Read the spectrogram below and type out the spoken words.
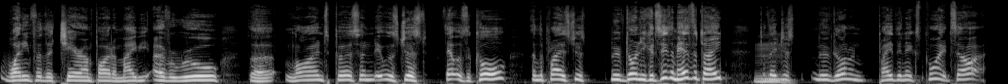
waiting for the chair umpire to maybe overrule the Lions person. It was just that was the call, and the players just moved on. You could see them hesitate, but Hmm. they just moved on and played the next point. So I,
